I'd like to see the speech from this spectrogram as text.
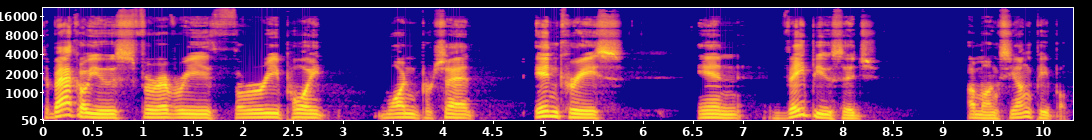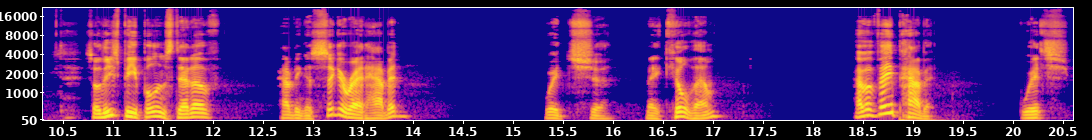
tobacco use for every 3.1% increase in vape usage amongst young people. So these people, instead of having a cigarette habit, which uh, may kill them, have a vape habit, which,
